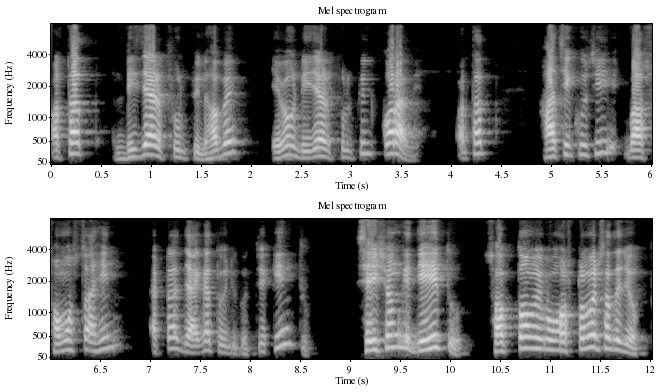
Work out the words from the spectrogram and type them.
অর্থাৎ ডিজায়ার ফুলফিল হবে এবং ডিজায়ার ফুলফিল করাবে। অর্থাৎ হাসি খুশি বা সমস্যাহীন একটা জায়গা তৈরি করছে। কিন্তু সেই সঙ্গে যেহেতু সপ্তম এবং অষ্টমের সাথে যুক্ত।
